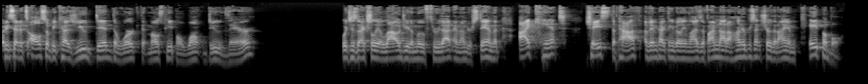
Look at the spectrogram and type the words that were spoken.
But he said, it's also because you did the work that most people won't do there, which has actually allowed you to move through that and understand that I can't chase the path of impacting a billion lives if I'm not 100% sure that I am capable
